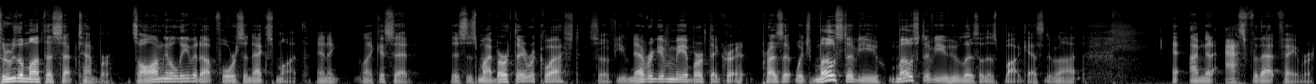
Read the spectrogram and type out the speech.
through the month of September. That's all I'm going to leave it up for is the next month. And like I said, this is my birthday request. So if you've never given me a birthday present, which most of you, most of you who listen to this podcast have not, I'm going to ask for that favor.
